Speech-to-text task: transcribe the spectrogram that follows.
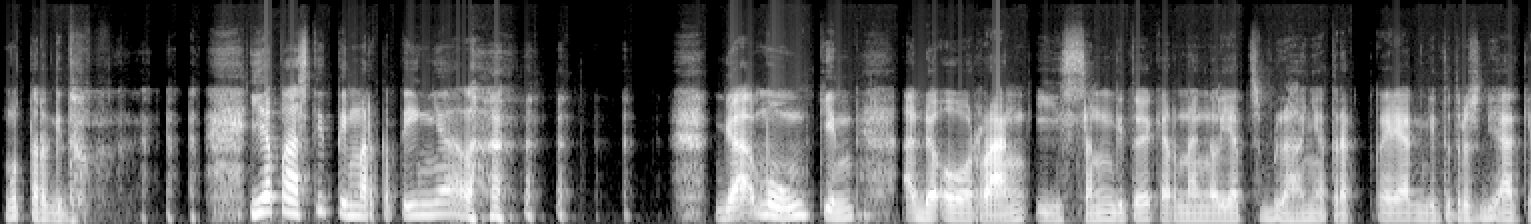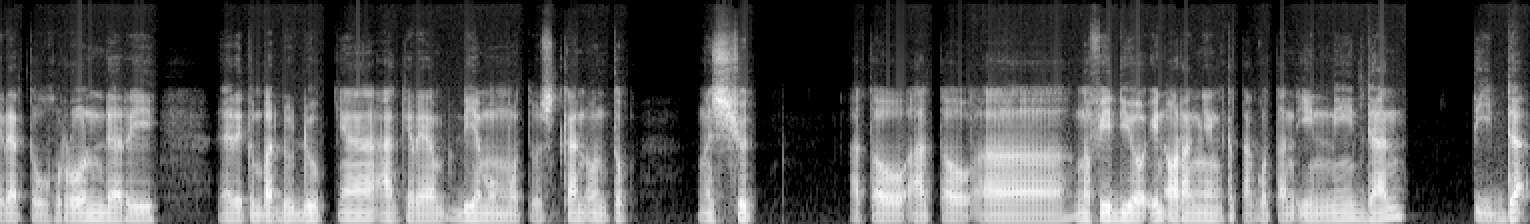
muter gitu. Iya pasti tim marketingnya lah. Gak mungkin ada orang iseng gitu ya karena ngelihat sebelahnya teriak-teriak gitu terus dia akhirnya turun dari dari tempat duduknya akhirnya dia memutuskan untuk nge-shoot atau atau uh, ngevideoin orang yang ketakutan ini dan tidak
